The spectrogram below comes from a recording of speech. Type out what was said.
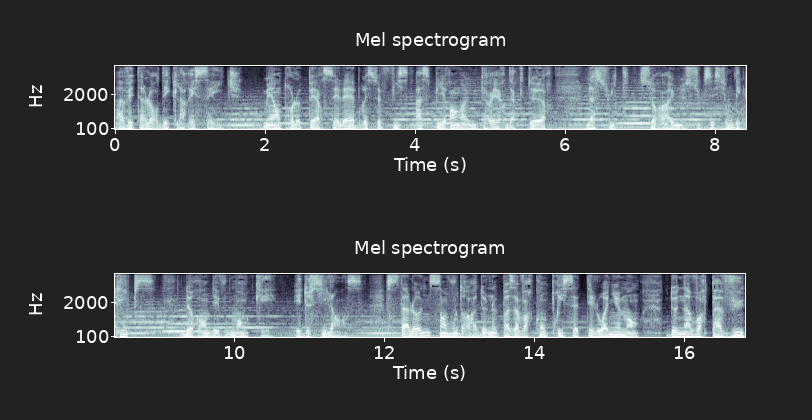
avait alors déclaré Sage. Mais entre le père célèbre et ce fils aspirant à une carrière d'acteur, la suite sera une succession d'éclipses, de rendez-vous manqués et de silence. Stallone s'en voudra de ne pas avoir compris cet éloignement, de n'avoir pas vu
